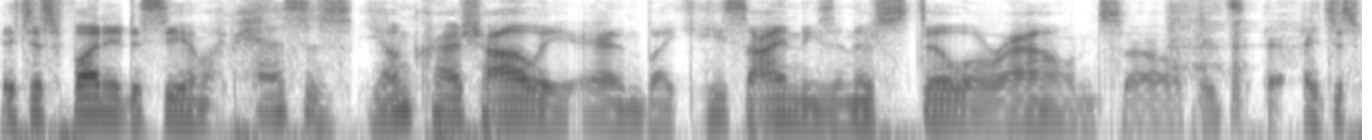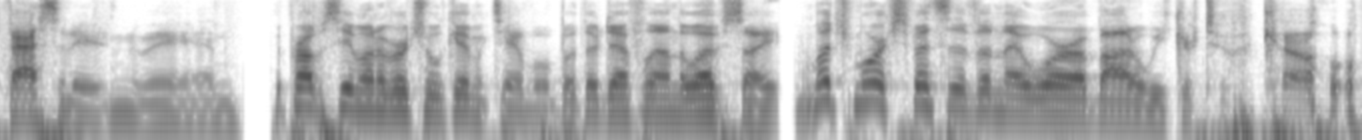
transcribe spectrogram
it's just funny to see him like, man, this is young Crash Holly, and like he signed these, and they're still around. So it's it's just fascinating to me, and we probably see them on a virtual gimmick table, but they're definitely on the website. Much more expensive than they were about a week or two ago.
